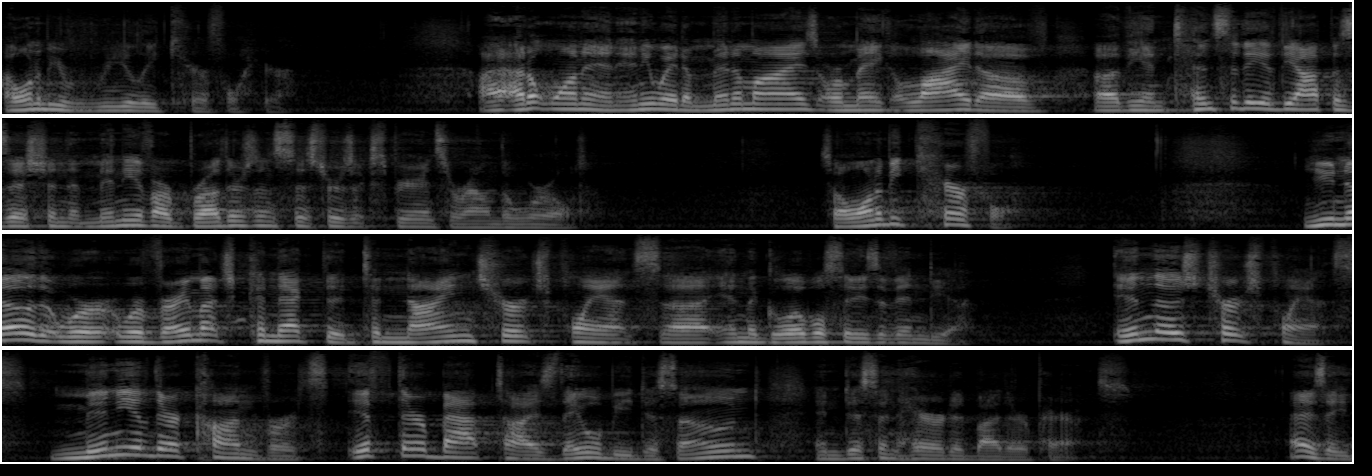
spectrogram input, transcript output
I want to be really careful here. I, I don't want to in any way to minimize or make light of uh, the intensity of the opposition that many of our brothers and sisters experience around the world. So I want to be careful. You know that we're, we're very much connected to nine church plants uh, in the global cities of India. in those church plants, many of their converts, if they're baptized, they will be disowned and disinherited by their parents. That is a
